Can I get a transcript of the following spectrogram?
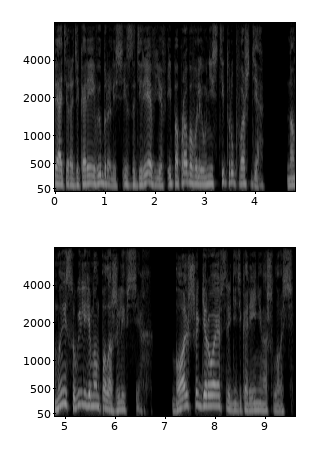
Пятеро дикарей выбрались из-за деревьев и попробовали унести труп вождя. Но мы с Уильямом положили всех. Больше героев среди дикарей не нашлось.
